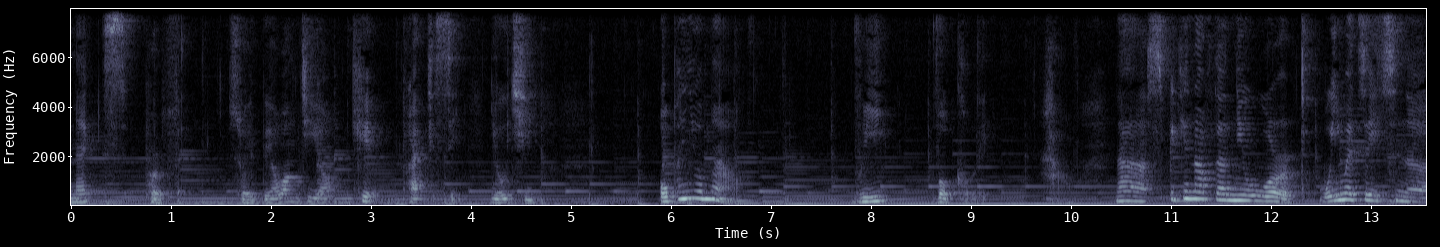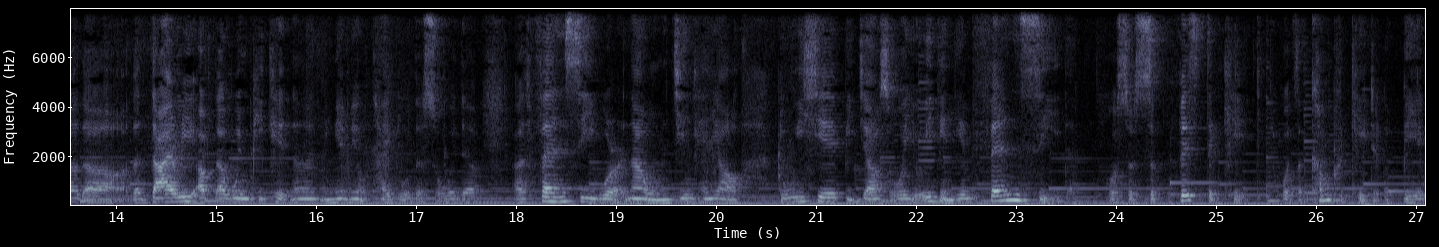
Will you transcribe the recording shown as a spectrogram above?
makes perfect，所以不要忘记哦，keep practicing，尤其 open your mouth。read vocally。好，那 speaking of the new word，我因为这一次呢的 The Diary of the Wimpy Kid 呢里面没有太多的所谓的呃 fancy word，那我们今天要读一些比较所谓有一点点 fancy 的，或是 sophisticated 或者 complicated 的 big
